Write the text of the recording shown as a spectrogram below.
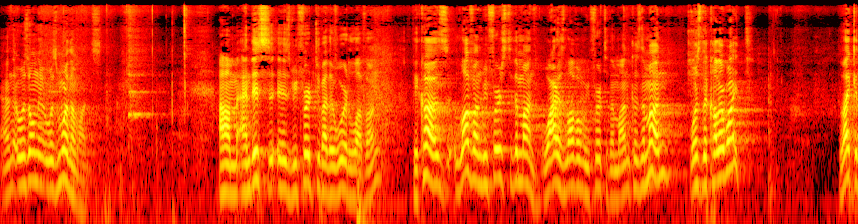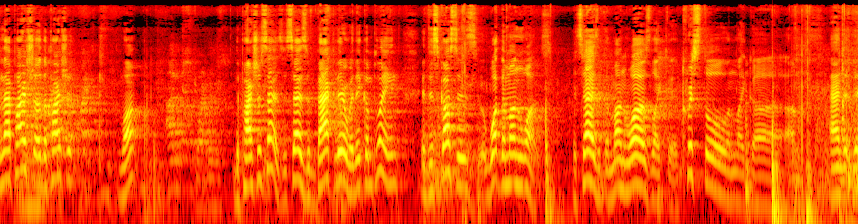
and it was only it was more than once. Um, and this is referred to by the word lavan, because lavan refers to the man. Why does lavan refer to the man? Because the man was the color white. Like in that parsha, the parsha, what? The parsha says it says back there where they complained, it discusses what the man was. It says that the man was like a crystal and like a, um, and the,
